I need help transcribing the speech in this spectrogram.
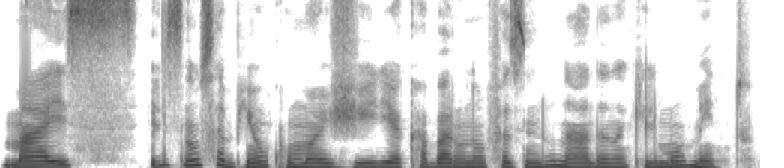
mas eles não sabiam como agir e acabaram não fazendo nada naquele momento.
